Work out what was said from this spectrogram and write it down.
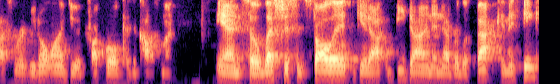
customers. We don't want to do a truck roll because it costs money. And so let's just install it, get out, be done, and never look back. And I think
